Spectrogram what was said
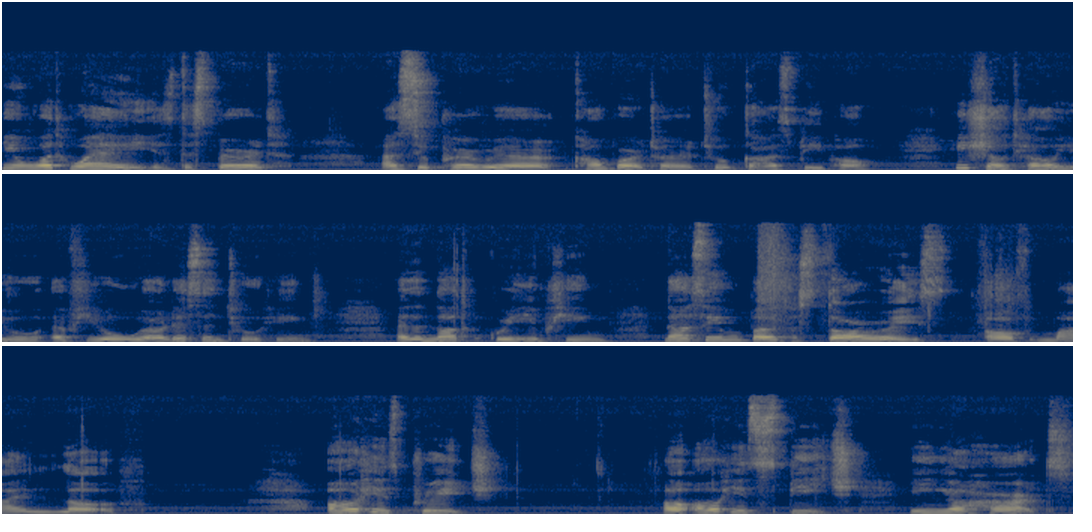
In what way is the Spirit a superior comforter to God's people? He shall tell you if you will listen to him and not grieve him nothing but stories of my love. All his preach, uh, all his speech in your hearts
